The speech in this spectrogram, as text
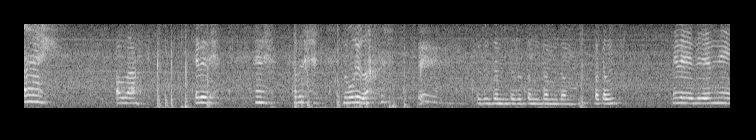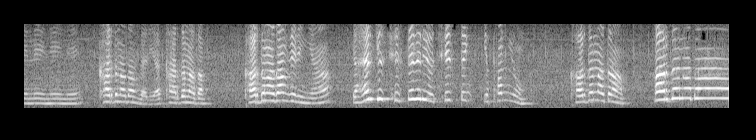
Ay. Allah. Evet. Evet. Ne oluyor lan? dım dım dım dım dım. Bakalım. Ne verebilirim? Ne ne ne ne? Kardan adam ver ya. Kardan adam. Kardan adam verin ya. Ya herkes chest'e veriyor. Chest ben yapamıyorum. Kardan adam. Kardan adam.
